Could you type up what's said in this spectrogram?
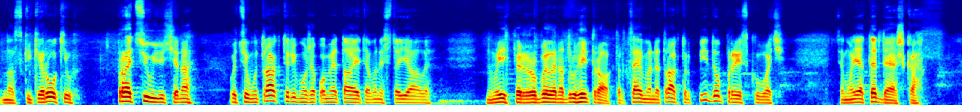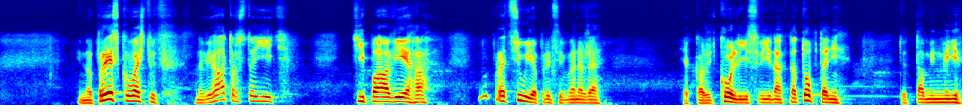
у нас скільки років працюючи на оцьому тракторі, може пам'ятаєте, вони стояли. Ну, ми їх переробили на другий трактор. Це в мене трактор підоприскувач. Це моя ТДшка. І наприскувач тут навігатор стоїть, типа Авега. Ну, працює, в принципі, в мене вже, як кажуть, колії свої натоптані. Тут там він мені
